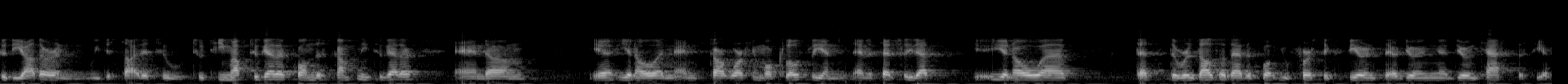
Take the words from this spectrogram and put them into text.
to the other, and we decided to, to team up together, form this company together, and, um, yeah, you know, and, and start working more closely. And, and essentially, that's, you know, uh, that's the result of that is what you first experienced there during, uh, during CAST this year.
